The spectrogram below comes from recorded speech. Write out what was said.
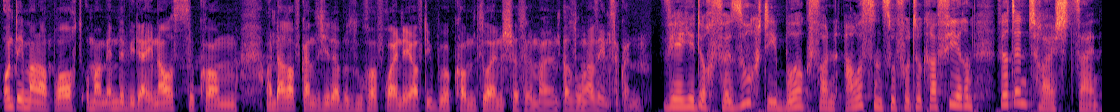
und den man auch braucht, um am Ende wieder hinauszukommen. Und darauf kann sich jeder Besucher freuen Freunde hier auf die Burg kommt, so einen Schlüssel mal in Persona sehen zu können. Wer jedoch versucht, die Burg von außen zu fotografieren, wird enttäuscht sein.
